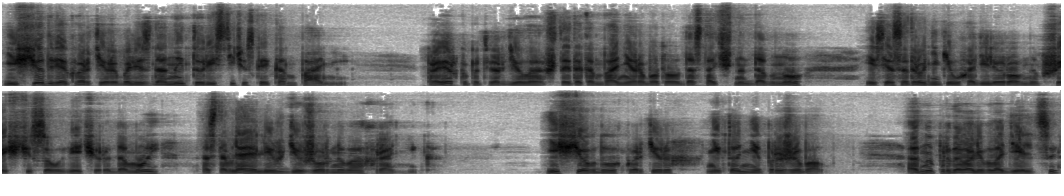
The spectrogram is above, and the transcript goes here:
Еще две квартиры были сданы туристической компании. Проверка подтвердила, что эта компания работала достаточно давно, и все сотрудники уходили ровно в 6 часов вечера домой, оставляя лишь дежурного охранника. Еще в двух квартирах никто не проживал. Одну продавали владельцы,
